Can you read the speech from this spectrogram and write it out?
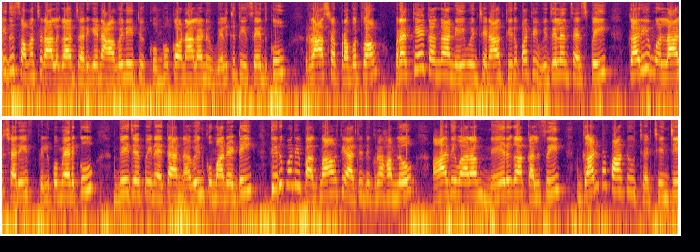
ఐదు సంవత్సరాలుగా జరిగిన అవినీతి కుంభకోణాలను వెలికి తీసేందుకు రాష్ట్ర ప్రభుత్వం ప్రత్యేకంగా నియమించిన తిరుపతి విజిలెన్స్ ఎస్పీ కరీముల్లా షరీఫ్ పిలుపు మేరకు బీజేపీ నేత నవీన్ కుమార్ రెడ్డి తిరుపతి పద్మావతి అతిథి గృహంలో ఆదివారం నేరుగా కలిసి గంట పాటు చర్చించి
